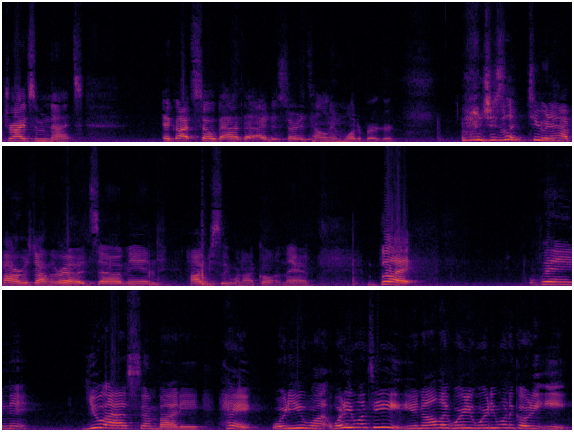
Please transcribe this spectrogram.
Drives him nuts. It got so bad that I just started telling him Whataburger, which is like two and a half hours down the road. So, I mean, obviously, we're not going there. But when you ask somebody, "Hey, what do you want? What do you want to eat?" You know, like where do you, where do you want to go to eat?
